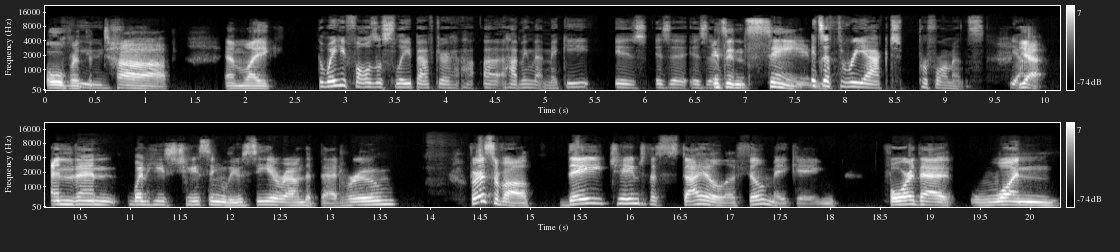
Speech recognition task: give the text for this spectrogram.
over the top and like The way he falls asleep after uh, having that Mickey is is a is a it's insane it's a three act performance. Yeah. yeah And then when he's chasing Lucy around the bedroom, first of all, they changed the style of filmmaking for that one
